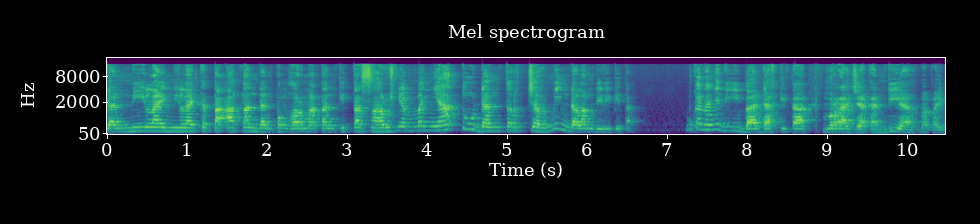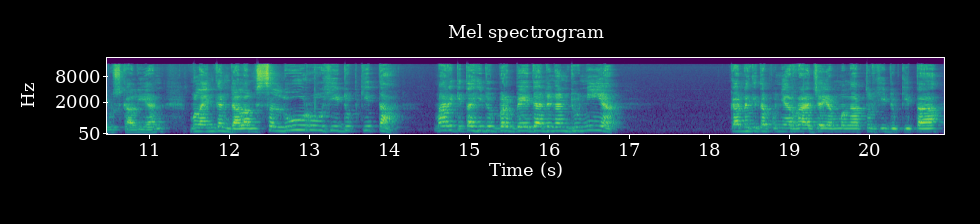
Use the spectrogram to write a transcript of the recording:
dan nilai-nilai ketaatan dan penghormatan kita seharusnya menyatu dan tercermin dalam diri kita. Bukan hanya di ibadah kita merajakan dia, Bapak Ibu sekalian, melainkan dalam seluruh hidup kita. Mari kita hidup berbeda dengan dunia. Karena kita punya raja yang mengatur hidup kita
